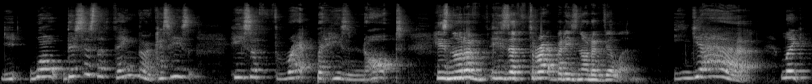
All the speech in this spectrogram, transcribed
Y- Well, this is the thing though, because he's he's a threat, but he's not. He's not a he's a threat, but he's not a villain. Yeah, like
